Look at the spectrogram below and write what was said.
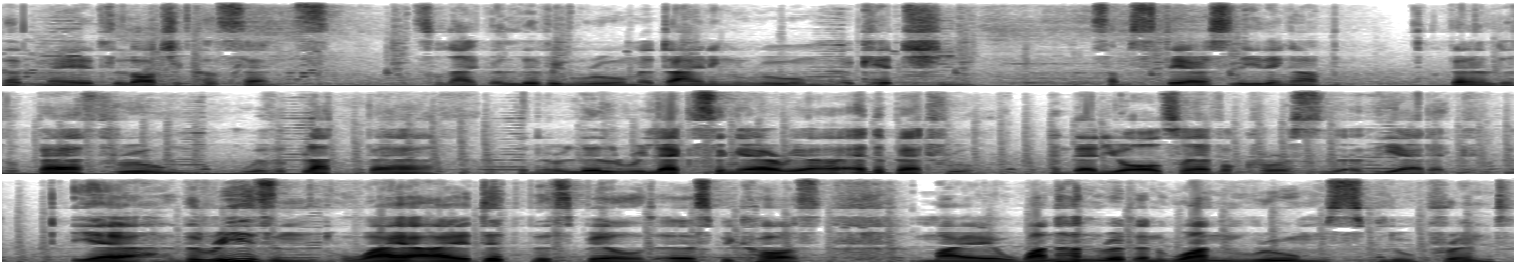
that made logical sense. So like a living room, a dining room, a kitchen, some stairs leading up, then a little bathroom with a blood bath, then a little relaxing area and a bedroom. And then you also have of course the attic. Yeah, the reason why I did this build is because my 101 rooms blueprint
